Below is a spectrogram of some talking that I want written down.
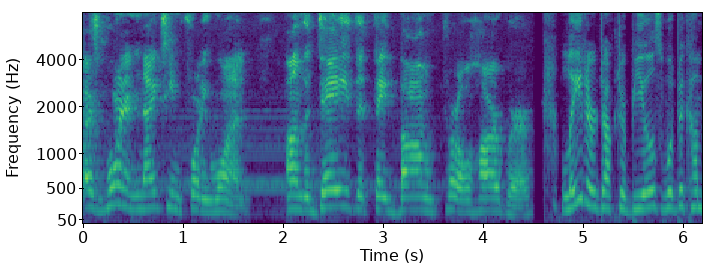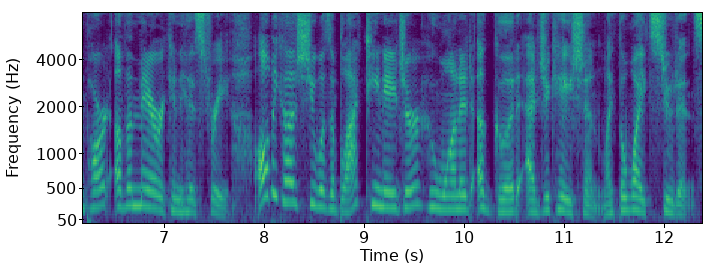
I was born in 1941 on the day that they bombed Pearl Harbor. Later, Dr. Beals would become part of American history, all because she was a black teenager who wanted a good education, like the white students.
